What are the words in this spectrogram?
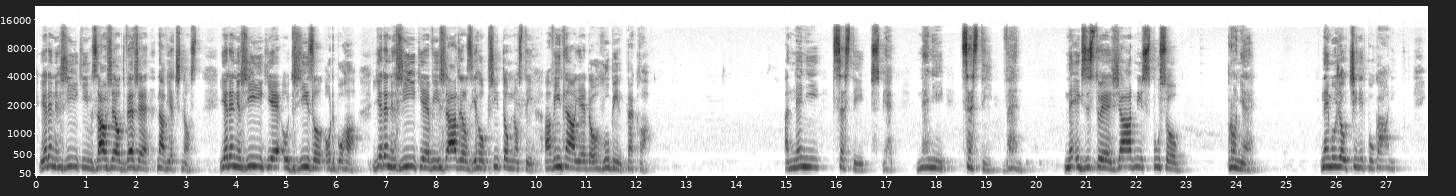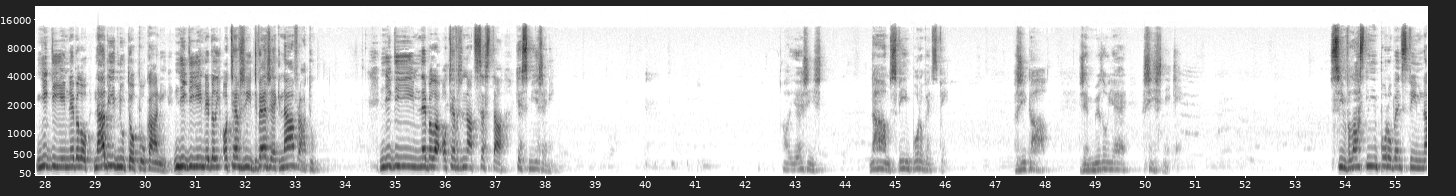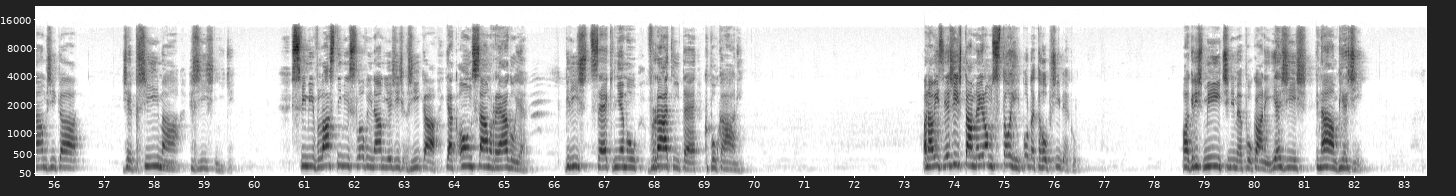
Jeden hřích jim zavřel dveře na věčnost. Jeden hřích je odřízl od Boha. Jeden hřích je vyřádil z jeho přítomnosti a vyhnal je do hlubin pekla. A není cesty zpět. Není cesty ven. Neexistuje žádný způsob pro ně. Nemůžou činit pokání. Nikdy jim nebylo nabídnuto pokání. Nikdy jim nebyly otevřeny dveře k návratu nikdy jim nebyla otevřena cesta ke smíření. Ale Ježíš nám svým podobenstvím říká, že miluje hříšníky. Svým vlastním podobenstvím nám říká, že přijímá hříšníky. Svými vlastními slovy nám Ježíš říká, jak on sám reaguje, když se k němu vrátíte k pokání. A navíc Ježíš tam nejenom stojí podle toho příběhu. Ale když my činíme pokání, Ježíš k nám běží.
